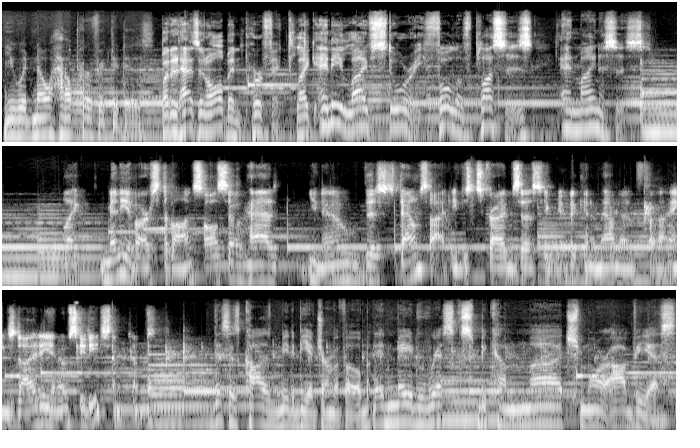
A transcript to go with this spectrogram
you would know how perfect it is. But it hasn't all been perfect, like any life story, full of pluses and minuses. Like many of our savants also had, you know, this downside. He describes a significant amount of uh, anxiety and OCD symptoms. This has caused me to be a germaphobe. It made risks become much more obvious.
